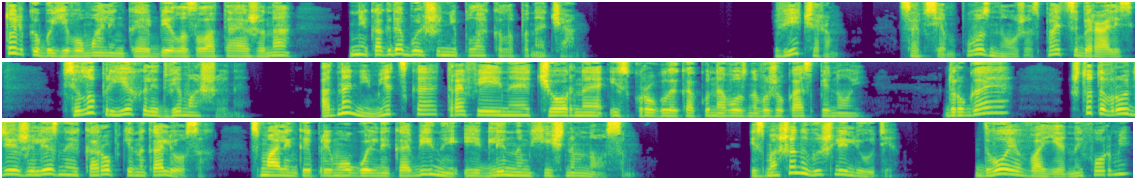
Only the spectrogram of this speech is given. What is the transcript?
Только бы его маленькая бело-золотая жена никогда больше не плакала по ночам. Вечером, совсем поздно уже спать собирались, в село приехали две машины. Одна немецкая, трофейная, черная и с круглой, как у навозного жука, спиной. Другая что-то вроде железной коробки на колесах с маленькой прямоугольной кабиной и длинным хищным носом. Из машины вышли люди. Двое в военной форме,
